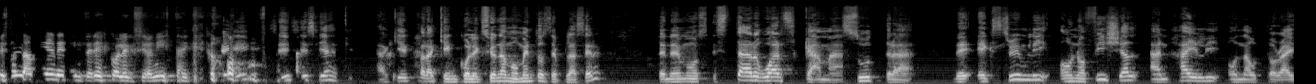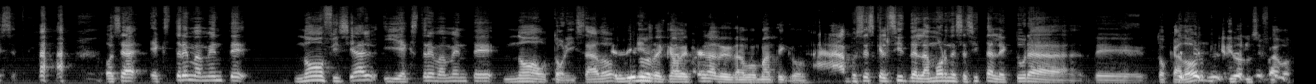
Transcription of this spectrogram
eso también es interés coleccionista. Y que Sí, sí, sí. Aquí, aquí para quien colecciona momentos de placer, tenemos Star Wars Kama Sutra de Extremely Unofficial and Highly Unauthorized. o sea, extremadamente no oficial y extremadamente no autorizado. El libro de cabecera de Davomático. Ah, pues es que el Cid del Amor necesita lectura de tocador, mi querido Lucifago.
